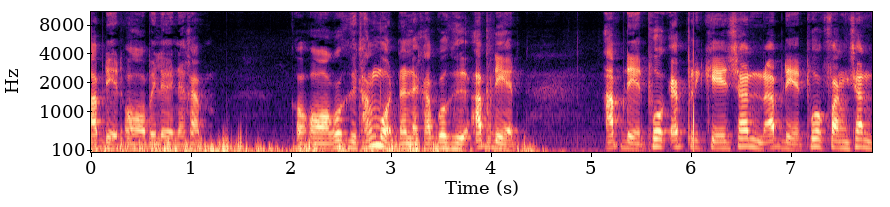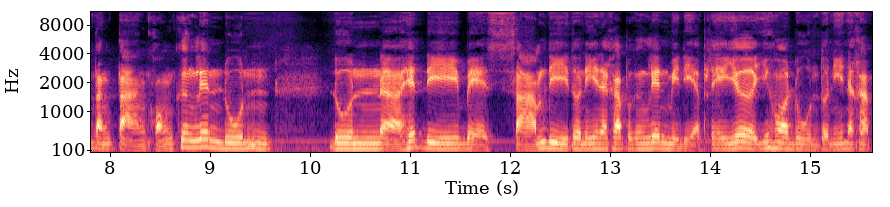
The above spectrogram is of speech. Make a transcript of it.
อัปเดต all ไปเลยนะครับ ก็ all ก็คือทั้งหมดนั่นแหละครับ ก็คืออัปเดต อัปเดตพวกแอปพลิเคชัน อัปเดตพวกฟังก์ชันต่างๆ ของเครื่องเล่นดูนดูนอ่า HD Base 3D ตัวนี้นะครับเครื่องเล่น Media Player ยี่ห้อดูนตัวนี้นะครับ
